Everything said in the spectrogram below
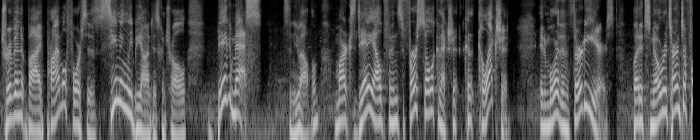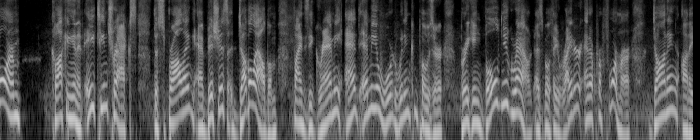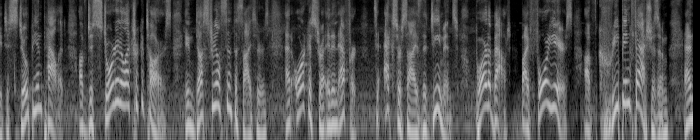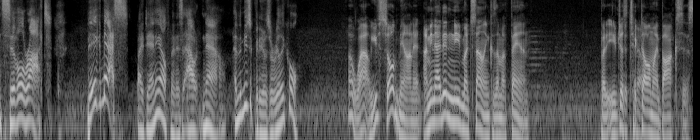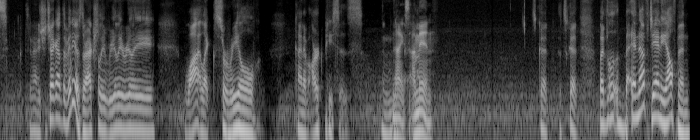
Driven by primal forces seemingly beyond his control, Big Mess, it's the new album, marks Danny Elfman's first solo connection, co- collection in more than 30 years. But it's no return to form. Clocking in at 18 tracks, the sprawling, ambitious double album finds the Grammy and Emmy Award winning composer breaking bold new ground as both a writer and a performer, dawning on a dystopian palette of distorted electric guitars, industrial synthesizers, and orchestra in an effort to exorcise the demons brought about by four years of creeping fascism and civil rot. Big Mess by Danny Elfman is out now, and the music videos are really cool. Oh wow, you've sold me on it. I mean, I didn't need much selling cuz I'm a fan. But you just Good to ticked know. all my boxes. So now you should check out the videos. They're actually really, really wild, like surreal kind of art pieces. And Nice. I'm in. it's good. It's good. But l- enough Danny Elfman.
